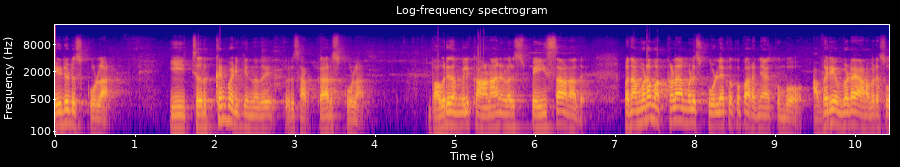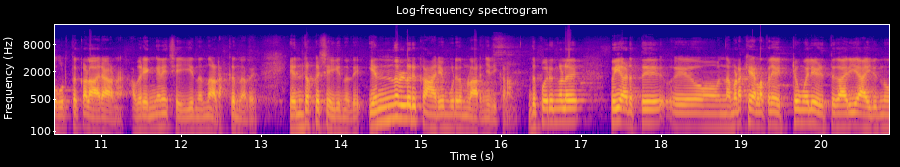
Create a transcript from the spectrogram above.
എയ്ഡഡ് സ്കൂളാണ്. ഈ ചെറുക്കൻ പഠിക്കുന്നത് ഒരു സർക്കാർ സ്കൂളാണ്. അപ്പോൾ അവർ തമ്മിൽ കാണാനുള്ള ഒരു സ്പേസാണ് അത്. അപ്പോൾ നമ്മുടെ മക്കളെ നമ്മൾ സ്കൂളിലേക്കൊക്കെ പറഞ്ഞേക്കുമ്പോൾ അവരെവിടെയാണ് അവരുടെ സുഹൃത്തുക്കൾ ആരാണ് അവരെങ്ങനെ ചെയ്യുന്നത് നടക്കുന്നത് എന്തൊക്കെ ചെയ്യുന്നത് എന്നുള്ളൊരു കാര്യം കൂടി നമ്മൾ അറിഞ്ഞിരിക്കണം. ഇതിപ്പോൾ നിങ്ങൾ ഇപ്പോൾ ഈ അടുത്ത് നമ്മുടെ കേരളത്തിലെ ഏറ്റവും വലിയ എഴുത്തുകാരിയായിരുന്നു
